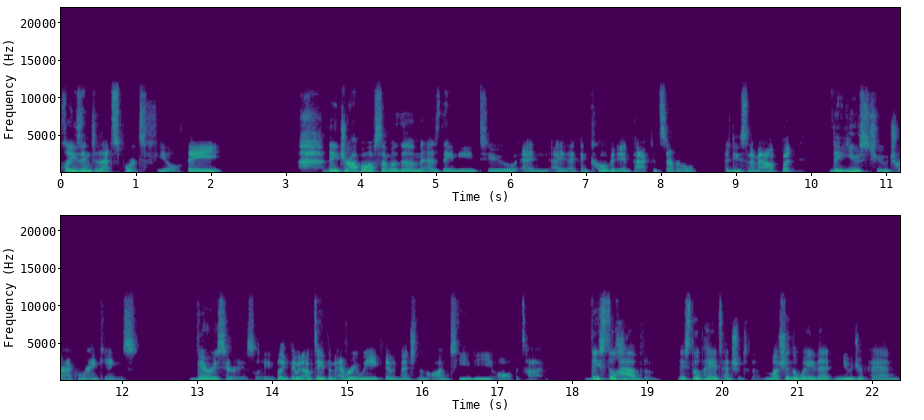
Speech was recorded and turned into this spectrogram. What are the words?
plays into that sports feel. They they drop off some of them as they need to. And I, I think COVID impacted several a decent amount, but they used to track rankings very seriously. Like they would update them every week, they would mention them on TV all the time. They still have them, they still pay attention to them, much in the way that New Japan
